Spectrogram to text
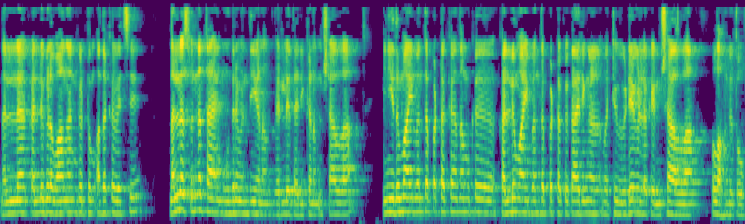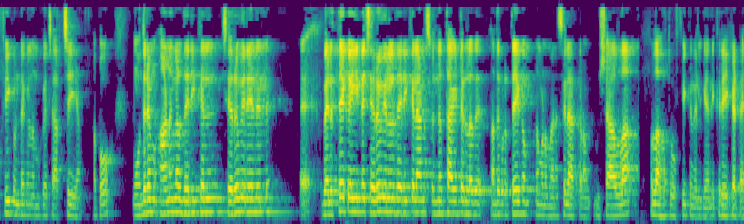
നല്ല കല്ലുകൾ വാങ്ങാൻ കിട്ടും. അതൊക്കെ വെച്ച് നല്ല സുന്നത്തായ മോതിരം എന്ത് ചെയ്യണം? വിരൽ ധരിക്കണം. ഇൻഷാല്ല ഇനി ഇതുമായി ബന്ധപ്പെട്ടൊക്കെ നമുക്ക് കല്ലുമായി ബന്ധപ്പെട്ടൊക്കെ കാര്യങ്ങൾ മറ്റു വീഡിയോകളിലൊക്കെ ഇൻഷാല്ല അള്ളാഹുന്റെ തോഫീക്ക് ഉണ്ടെങ്കിൽ നമുക്ക് ചർച്ച ചെയ്യാം. അപ്പോ മോതിരം ആണുങ്ങൾ ധരിക്കൽ ചെറുവിരലിൽ വലത്തെ കൈയിന്റെ ചെറുവിരൽ ധരിക്കലാണ് സുന്നത്തായിട്ടുള്ളത്. അത് പ്രത്യേകം നമ്മൾ മനസ്സിലാക്കണം. ഇൻഷാല്ല അള്ളാഹു തോഫീക്ക് നൽകി അനുഗ്രഹിക്കട്ടെ.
